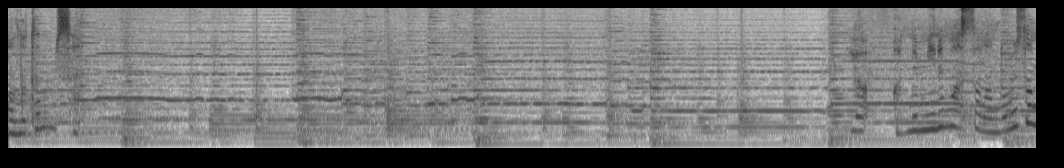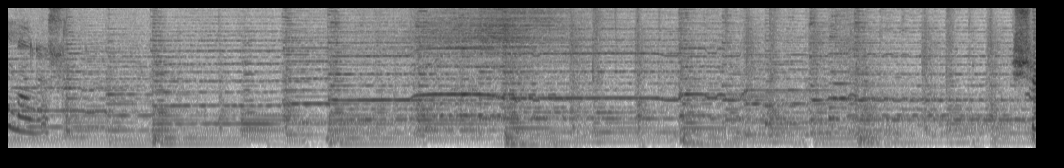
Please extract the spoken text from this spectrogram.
Anladın mı sen? Ya annem yeni mi hastalandı? O yüzden mi ağlıyorsun? Şu.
